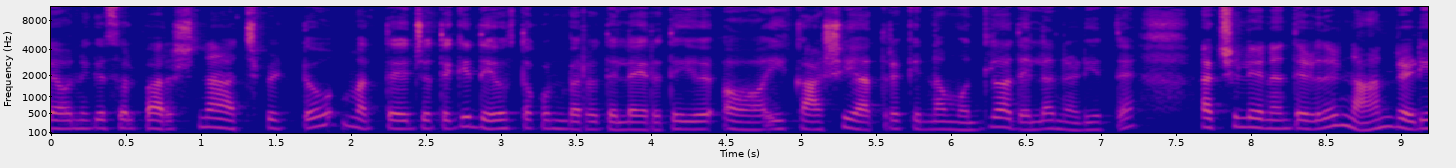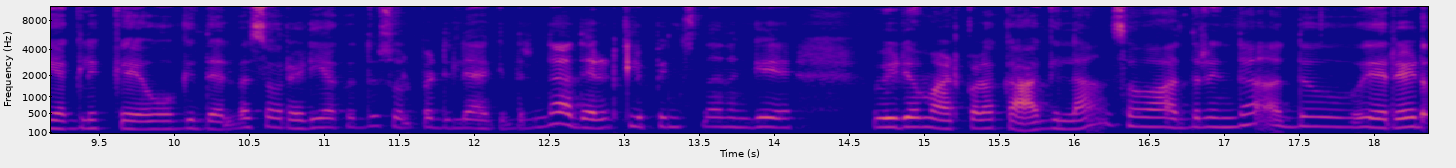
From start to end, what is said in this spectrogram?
ಅವನಿಗೆ ಸ್ವಲ್ಪ ಅರಶಿನ ಹಚ್ಬಿಟ್ಟು ಮತ್ತು ಜೊತೆಗೆ ದೇವ್ರು ತೊಗೊಂಡು ಬರೋದೆಲ್ಲ ಇರುತ್ತೆ. ಈ ಈ ಕಾಶಿ ಯಾತ್ರೆಕ್ಕಿಂತ ಮೊದಲು ಅದೆಲ್ಲ ನಡೆಯುತ್ತೆ. ಆ್ಯಕ್ಚುಲಿ ಏನಂತ ಹೇಳಿದ್ರೆ ನಾನು ರೆಡಿ ಆಗಲಿಕ್ಕೆ ಹೋಗಿದ್ದೆ ಅಲ್ವಾ? ಸೊ ರೆಡಿ ಆಗೋದು ಸ್ವಲ್ಪ ಡಿಲೇ ಆಗಿದ್ದರಿಂದ ಅದೆರಡು ಕ್ಲಿಪ್ಪಿಂಗ್ಸ್ನ ನನಗೆ ವಿಡಿಯೋ ಮಾಡ್ಕೊಳಕ್ಕಾಗಿಲ್ಲ ಸೊ ಅದರಿಂದ ಅದು ಎರಡು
